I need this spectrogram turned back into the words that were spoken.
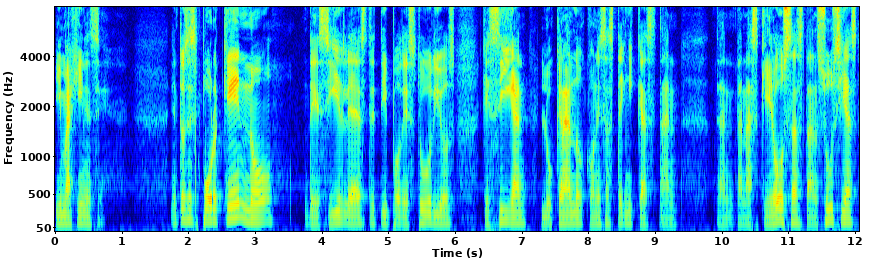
Imagínense. Entonces, ¿por qué no decirle a este tipo de estudios que sigan lucrando con esas técnicas tan, tan, tan asquerosas, tan sucias,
